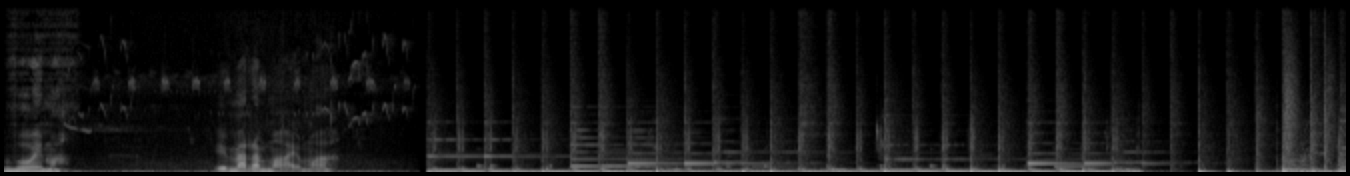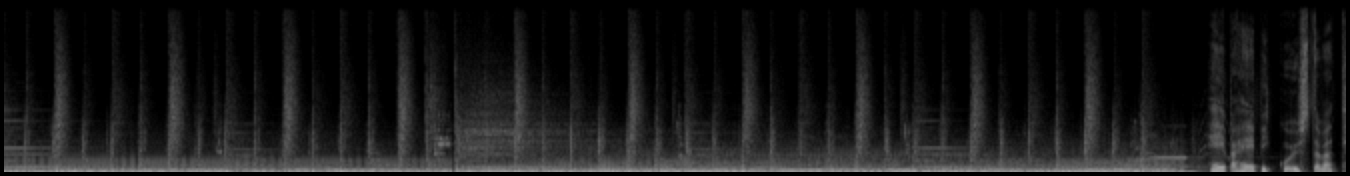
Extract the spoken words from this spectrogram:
Voima. Ymmärrä maailmaa. Heipä hei pikkuystävät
